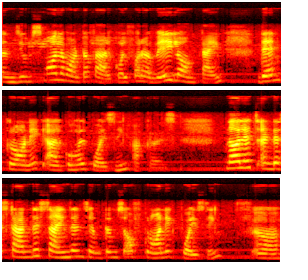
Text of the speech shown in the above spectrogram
consume small amount of alcohol for a very long time then chronic alcohol poisoning occurs now let's understand the signs and symptoms of chronic poisoning uh,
